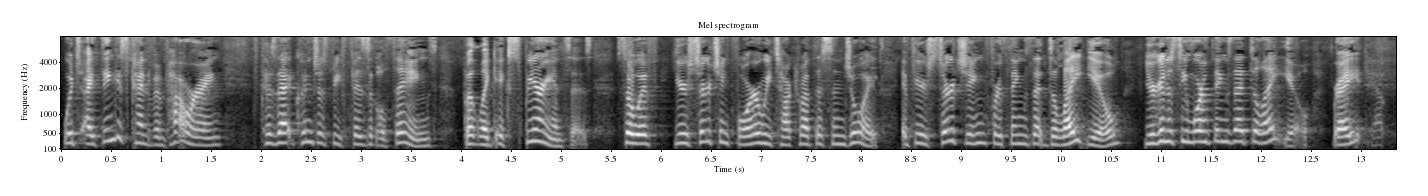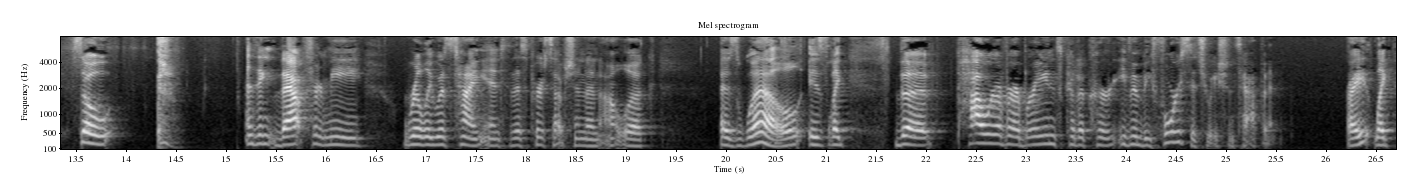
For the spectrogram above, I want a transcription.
which I think is kind of empowering because that couldn't just be physical things, but like experiences. So if you're searching for, we talked about this in joy, if you're searching for things that delight you, you're going to see more things that delight you, right? Yep. So I think that for me really was tying into this perception and outlook as well is like the power of our brains could occur even before situations happen, right? Like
